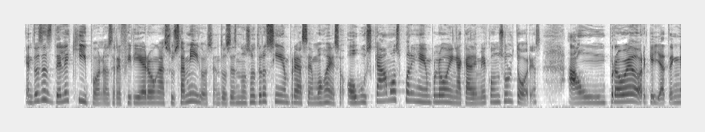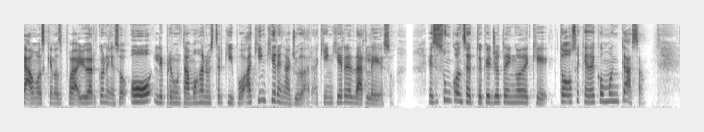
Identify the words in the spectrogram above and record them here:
Entonces del equipo nos refirieron a sus amigos, entonces nosotros siempre hacemos eso, o buscamos, por ejemplo, en Academia Consultores a un proveedor que ya tengamos que nos pueda ayudar con eso, o le preguntamos a nuestro equipo, ¿a quién quieren ayudar? ¿A quién quiere darle eso? Ese es un concepto que yo tengo de que todo se quede como en casa.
